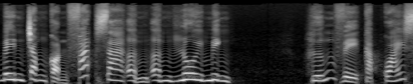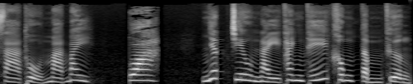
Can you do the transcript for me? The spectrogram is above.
Bên trong còn phát ra ầm ầm lôi minh. Hướng về cặp quái xà thủ mà bay. Qua. Nhất chiêu này thanh thế không tầm thường.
